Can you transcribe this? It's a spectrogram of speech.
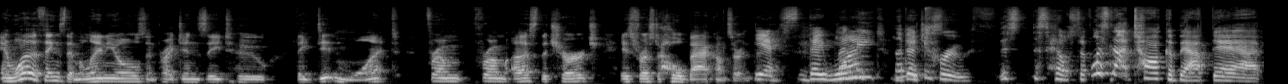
and one of the things that millennials and probably Gen Z too, they didn't want from from us, the church, is for us to hold back on certain things. Yes, they Let want me- let the just- truth. this this health stuff. Let's not talk about that.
